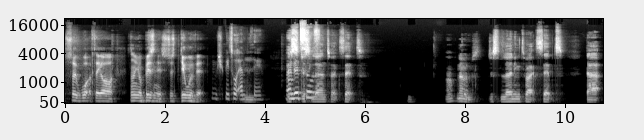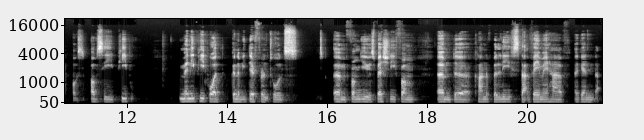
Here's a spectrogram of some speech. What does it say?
So what if they are? It's none of your business. Just deal with it. We should be taught empathy. And Just, it's just also- learn to accept. Huh? No, just- just learning to accept that obviously people, many people are going to be different towards um, from you, especially from um, the kind of beliefs that they may have. Again, that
